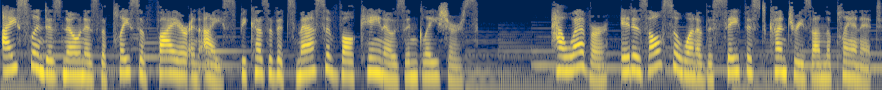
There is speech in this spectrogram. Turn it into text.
Iceland is known as the place of fire and ice because of its massive volcanoes and glaciers. However, it is also one of the safest countries on the planet.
